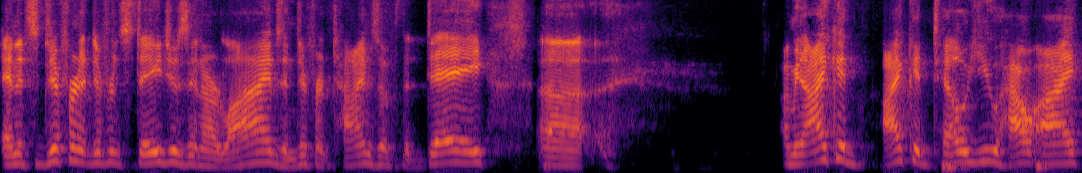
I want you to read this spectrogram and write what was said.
And it's different at different stages in our lives and different times of the day. Uh, I mean, I could I could tell you how I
